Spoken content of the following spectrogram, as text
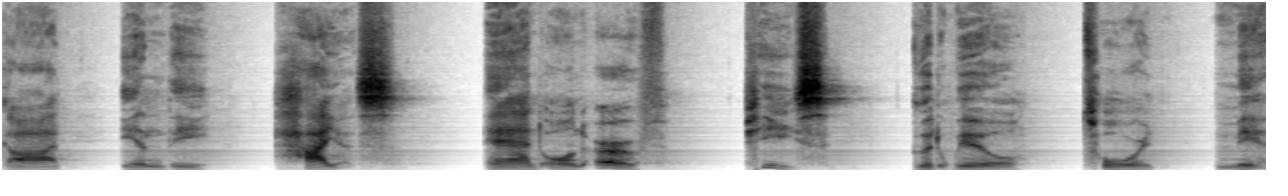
God in the highest, and on earth peace, goodwill toward men.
